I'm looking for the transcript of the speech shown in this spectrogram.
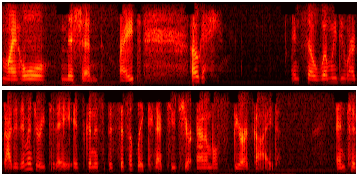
my whole mission, right? Okay. And so when we do our guided imagery today, it's going to specifically connect you to your animal spirit guide and to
